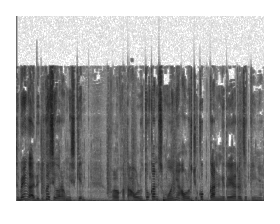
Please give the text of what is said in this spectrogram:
sebenarnya nggak ada juga sih orang miskin. Kalau kata Allah tuh kan semuanya Allah cukupkan gitu ya rezekinya.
